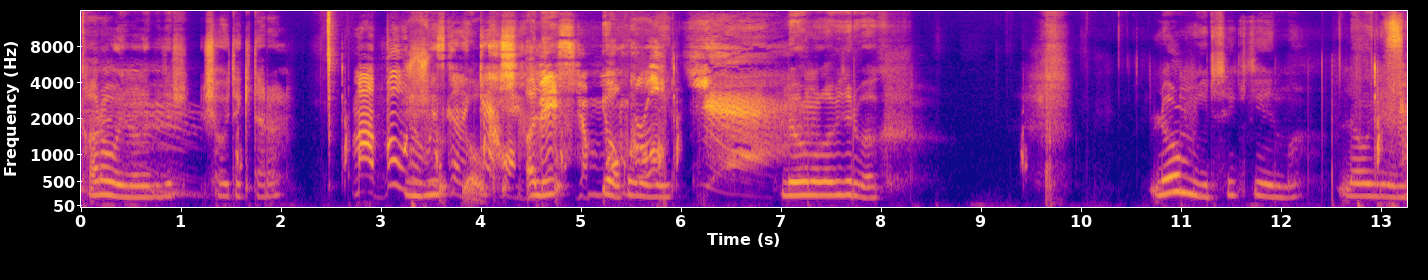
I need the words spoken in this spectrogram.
Tara oynanabilir. Öteki Tara. Juju yok. Ali yok o da değil. Leon olabilir bak. Leon mu girsek iki elma? Leon girelim.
